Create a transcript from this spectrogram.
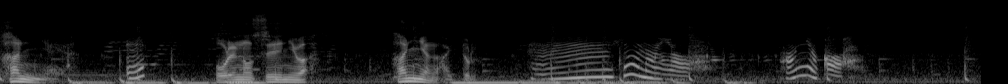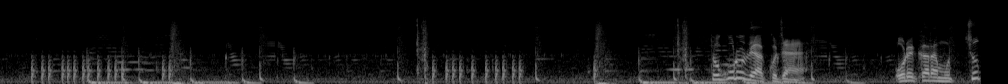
ん。般若や。え？俺の姓には般若が入っとる。うーんそうなんや。般若か。ところであっこちゃん俺からもちょっ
